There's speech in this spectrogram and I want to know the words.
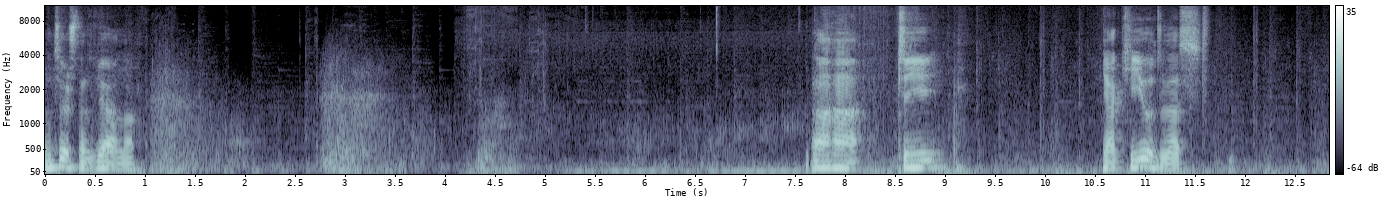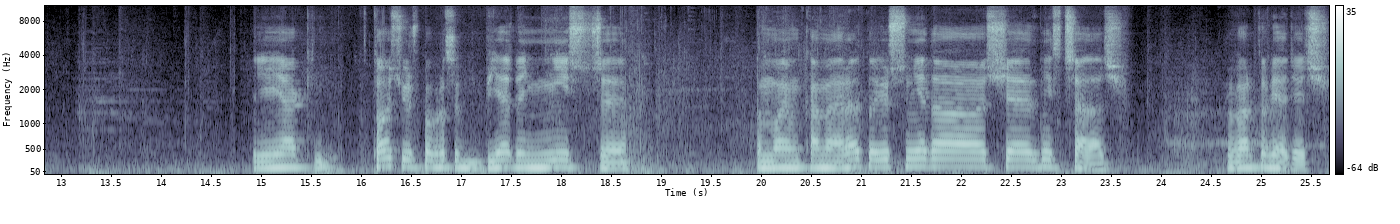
No cóż, no zwiał, no. Jaki useless. Jak ktoś już po prostu bierze, niszczy tą moją kamerę, to już nie da się z niej strzelać. Warto wiedzieć.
